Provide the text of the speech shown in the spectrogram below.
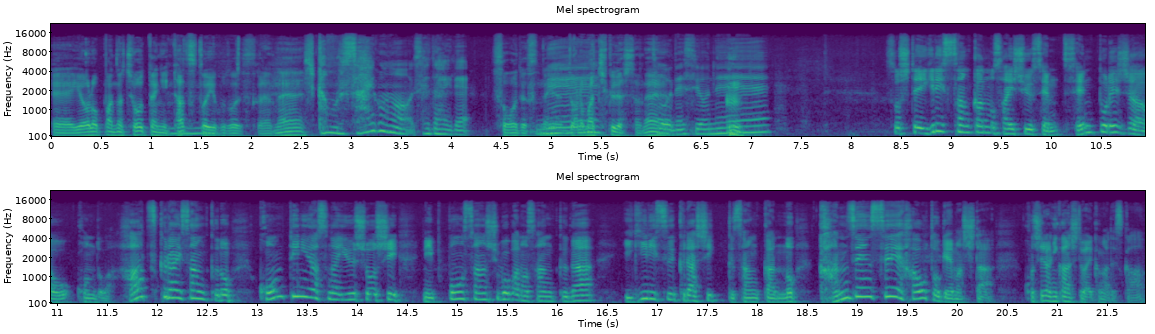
えーヨーロッパの頂点に立つということですからね。しかも最後の世代で、そうですね。ドラマチックでしたね。そうですよね、そしてイギリス三冠の最終戦セントレジャーを今度はハーツクライ産駒のコンティニュアスが優勝し日本産種牡馬の産駒がイギリスクラシック三冠の完全制覇を遂げました。こちらに関してはいかがですか？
